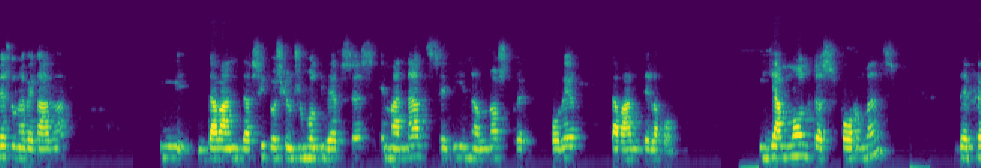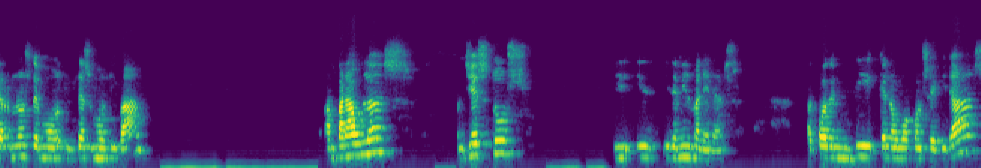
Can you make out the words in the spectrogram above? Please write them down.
més d'una vegada i davant de situacions molt diverses hem anat cedint el nostre poder davant de la por. I hi ha moltes formes de fer-nos desmotivar amb paraules, amb gestos i, i, i de mil maneres et poden dir que no ho aconseguiràs,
